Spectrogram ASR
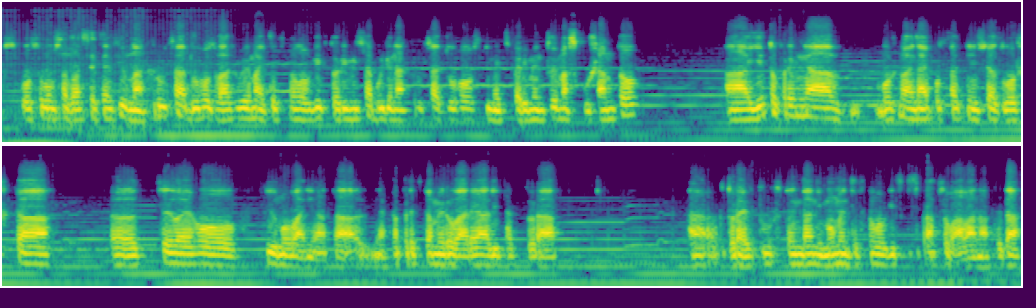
spôsobom sa vlastne ten film nakrúca. Dlho zvažujem aj technológie, ktorými sa bude nakrúcať, dlho s tým experimentujem a skúšam to. A je to pre mňa možno aj najpodstatnejšia zložka e, celého filmovania, tá nejaká predkamerová realita, ktorá, ktorá je tu v ten daný moment technologicky spracovávaná. Teda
